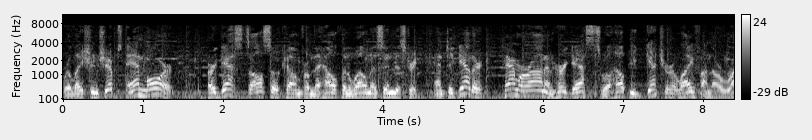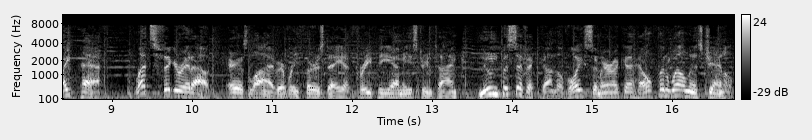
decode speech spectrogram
relationships, and more. Her guests also come from the health and wellness industry, and together, Tamaran and her guests will help you get your life on the right path. Let's Figure It Out airs live every Thursday at 3 p.m. Eastern Time, noon Pacific on the Voice America Health and Wellness Channel.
